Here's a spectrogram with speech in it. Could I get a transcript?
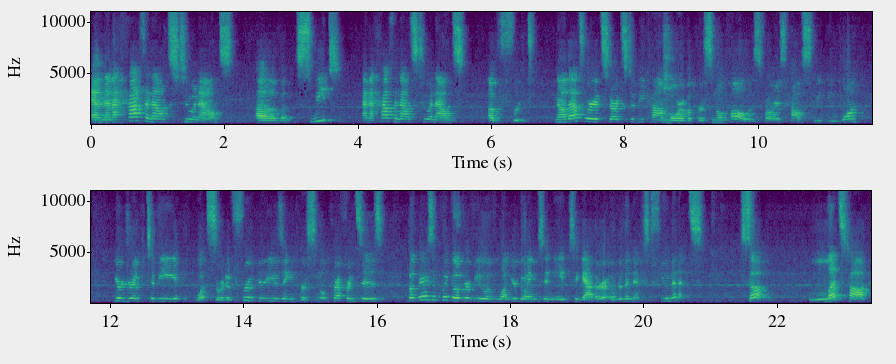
and then a half an ounce to an ounce of sweet and a half an ounce to an ounce of fruit. Now that's where it starts to become more of a personal call as far as how sweet you want your drink to be, what sort of fruit you're using, personal preferences. But there's a quick overview of what you're going to need to gather over the next few minutes. So let's talk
